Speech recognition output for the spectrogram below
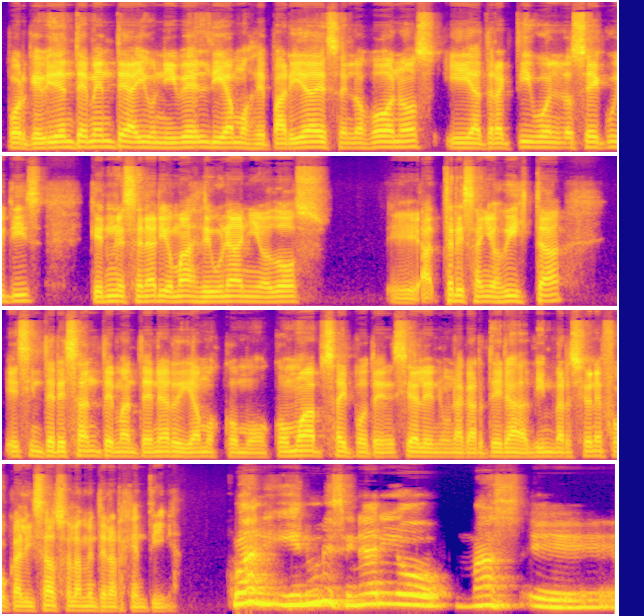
porque evidentemente hay un nivel, digamos, de paridades en los bonos y atractivo en los equities, que en un escenario más de un año, dos, eh, a tres años vista, es interesante mantener, digamos, como, como upside potencial en una cartera de inversiones focalizada solamente en Argentina. Juan, y en un escenario más eh,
